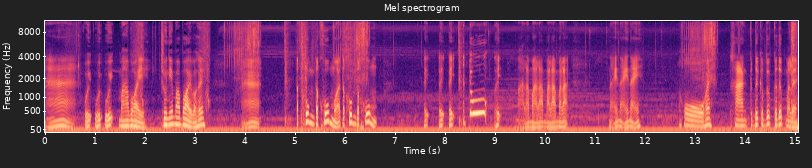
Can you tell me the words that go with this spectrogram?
อ่าอุ้ยอุ้ยอุ้ยมาบ่อยช่วงนี้มาบ่อยวะเฮ้ยอ่าตะคุ่มตะคุ่มเหรอตะคุ่มตะคุ่มเอ้ยเอ้ยเอ้ยอจู้เฮ้ยมาละมาละมาละมาละไหนไหนไหนโอ้โหเฮ้ยคานกระดึบกระดึบกระดึบมาเลย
